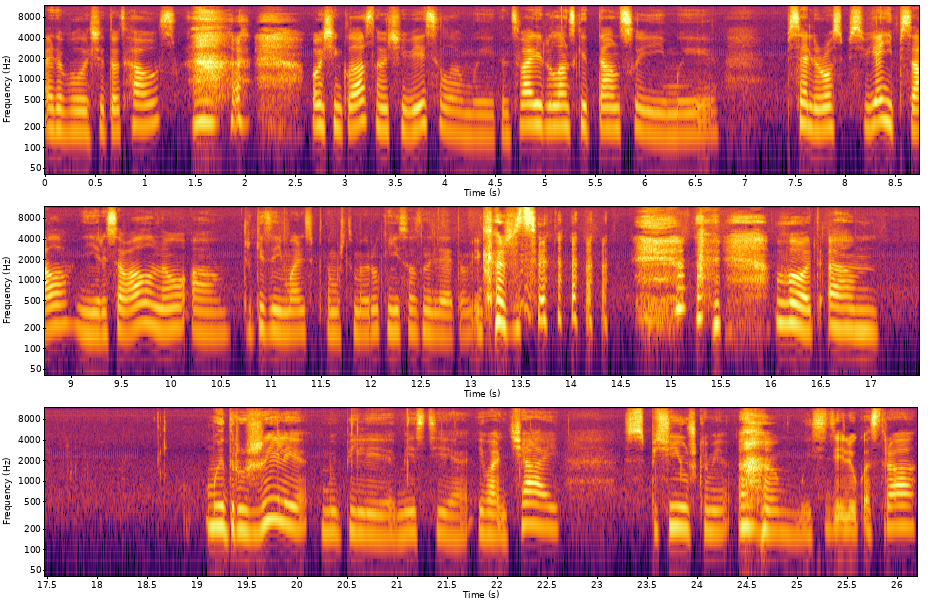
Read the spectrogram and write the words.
Это был еще тот хаос. очень классно, очень весело. Мы танцевали ирландские танцы, и мы писали росписи. Я не писала, не рисовала, но а, другие занимались, потому что мои руки не созданы для этого, мне кажется. Вот. Мы дружили, мы пили вместе иван-чай с печенюшками. Мы сидели у костра,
